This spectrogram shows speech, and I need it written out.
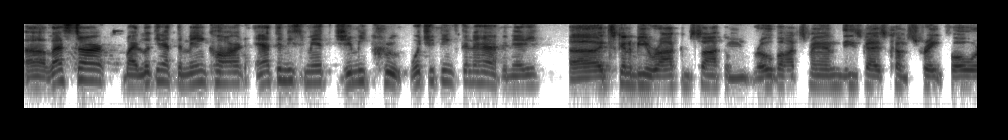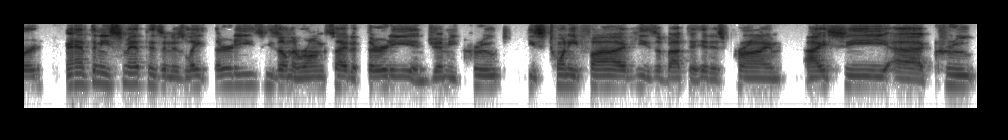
Uh, let's start by looking at the main card. Anthony Smith, Jimmy Crute. What you think's going to happen, Eddie? Uh, it's going to be Rock'em Sock'em Robots, man. These guys come straight forward. Anthony Smith is in his late 30s. He's on the wrong side of 30. And Jimmy Crute, he's 25. He's about to hit his prime. I see uh, Crute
